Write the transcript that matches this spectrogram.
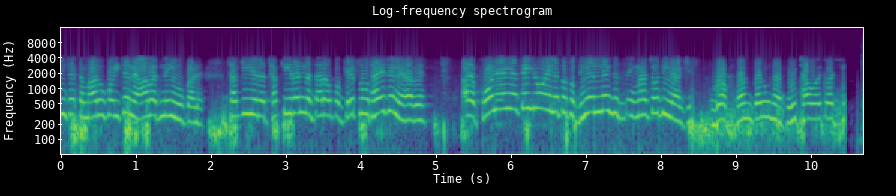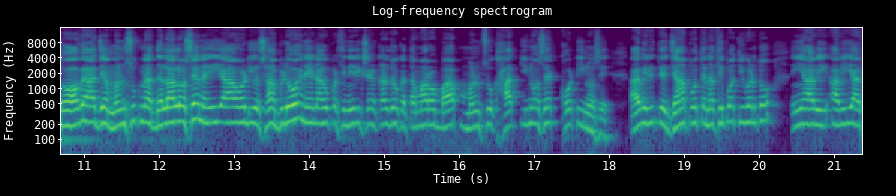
એમ છે કે મારું કોઈ છે ને આવાજ નહીં ઉપાડે. છકી રે છકી રન ને તારા ઉપર કેટલું થાય છે ને હવે? હવે ફોન અહીંયા કર્યો હોય ને તો તું ધ્યાન નહીં માં નાખીશ. જો ફોન કરું ને ઈચ્છા હોય તો તો હવે આ જે મનસુખના દલાલો છે ને એ આ ઓડિયો સાંભળ્યો હોય ને એના ઉપરથી નિરીક્ષણ કરજો કે તમારો બાપ મનસુખ હાથીનો છે ખોટીનો છે. આવી રીતે જ્યાં પોતે નથી પહોંચી વળતો અહીંયા આવી આવી આ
